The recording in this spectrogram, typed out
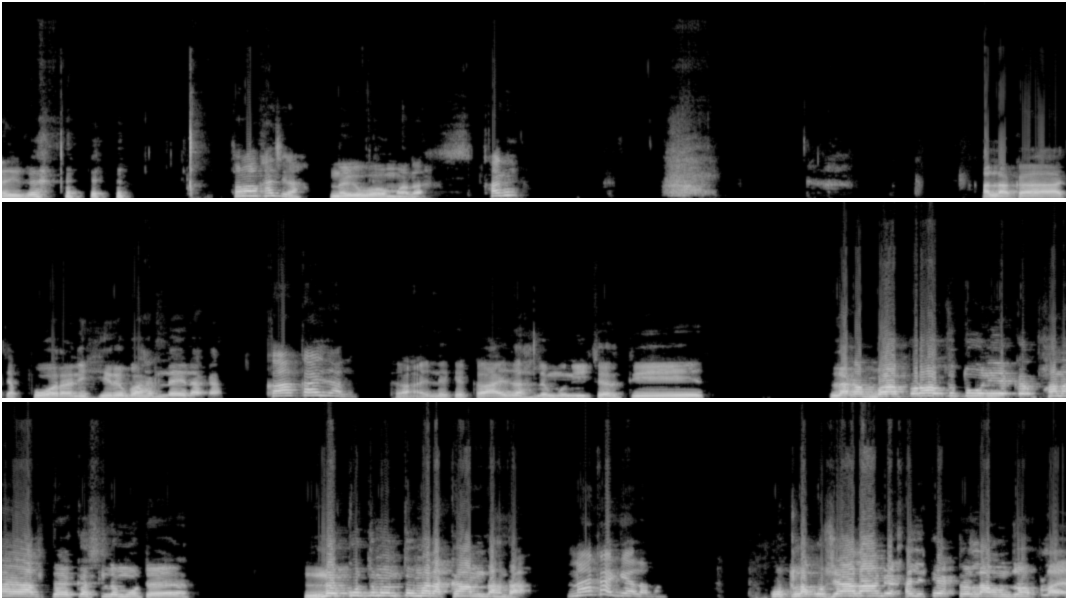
आई ग. तुम्हाला खायची का? नग बाबा मला. खा आला का? त्या पोराने हिर भाडलंय का? का काय झालं? काय लके काय झालं म्हणून विचारते. लगा बापरावचं दोन एकर फना आलत कसलं मोठं. नकोच म्हणतो मला काम धंदा. नाही काय गेला मग? कुठला कुशा आला आंब्या खाली ट्रॅक्टर लावून झोपलाय?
